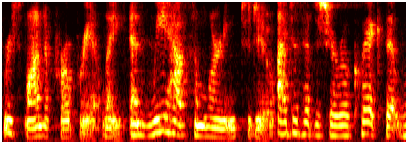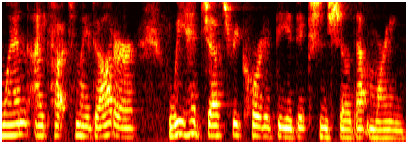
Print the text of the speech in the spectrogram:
respond appropriately. And we have some learning to do. I just have to share real quick that when I talked to my daughter, we had just recorded the addiction show that morning.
